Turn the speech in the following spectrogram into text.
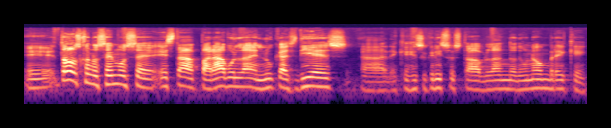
Eh, todos conocemos eh, esta parábola en Lucas 10, ah, de que Jesucristo está hablando de un hombre que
